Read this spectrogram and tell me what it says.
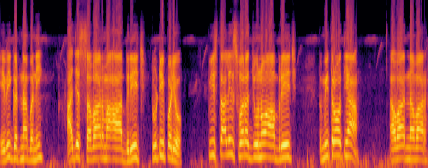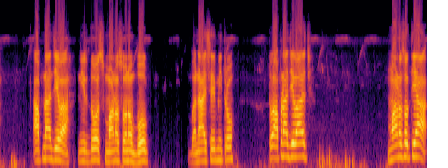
એવી ઘટના બની આજે સવારમાં આ બ્રિજ તૂટી પડ્યો. પિસ્તાલીસ વર્ષ જૂનો આ બ્રિજ. તો મિત્રો ત્યાં અવારનવાર આપણા જેવા નિર્દોષ માણસોનો ભોગ બનાય છે મિત્રો. તો આપણા જેવા જ માણસો ત્યાં.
